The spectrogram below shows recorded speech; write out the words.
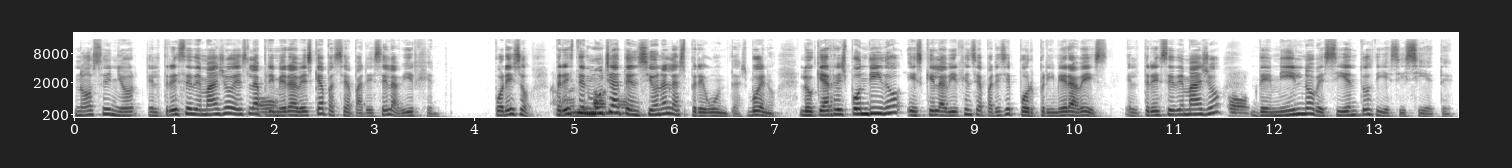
No, señor, el 13 de mayo es la oh. primera vez que se aparece la Virgen. Por eso, presten mucha atención a las preguntas. Bueno, lo que ha respondido es que la Virgen se aparece por primera vez, el 13 de mayo de 1917.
